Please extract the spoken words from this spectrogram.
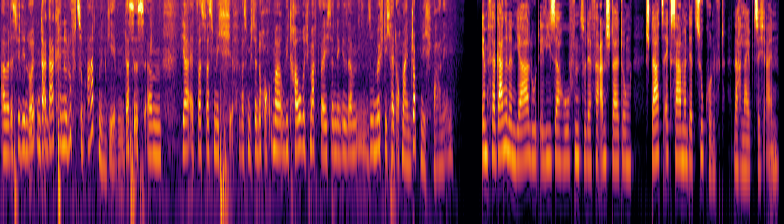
Aber dass wir den Leuten da gar keine Luft zum Atmen geben, das ist ähm, ja etwas, was mich, was mich dann doch auch immer irgendwie traurig macht, weil ich dann denke, so möchte ich halt auch meinen Job nicht wahrnehmen. Im vergangenen Jahr lud Elisa Hofen zu der Veranstaltung Staatsexamen der Zukunft nach Leipzig ein.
